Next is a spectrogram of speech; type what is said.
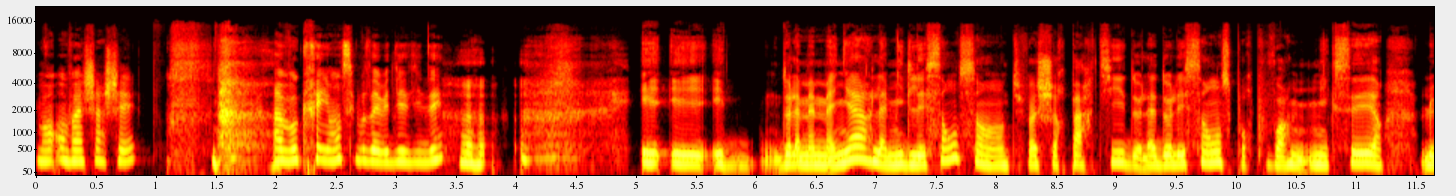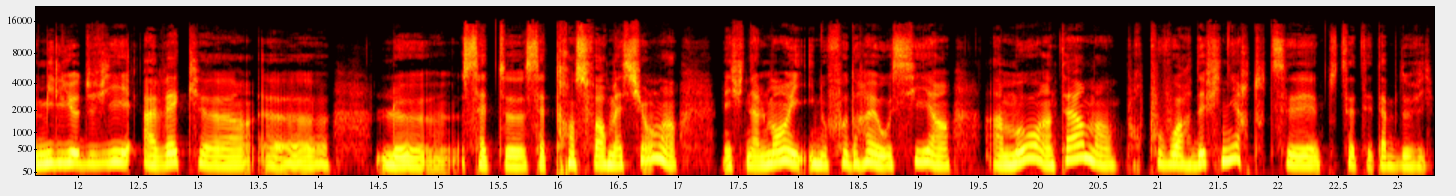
Bon, on va chercher à vos crayons si vous avez des idées. Et, et, et, de la même manière, la mi-de-l'essence, hein, tu vois, je suis repartie de l'adolescence pour pouvoir mixer le milieu de vie avec euh, euh, le, cette, cette transformation. Mais finalement, il, nous faudrait aussi un, un, mot, un terme pour pouvoir définir toutes ces, toute cette étape de vie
